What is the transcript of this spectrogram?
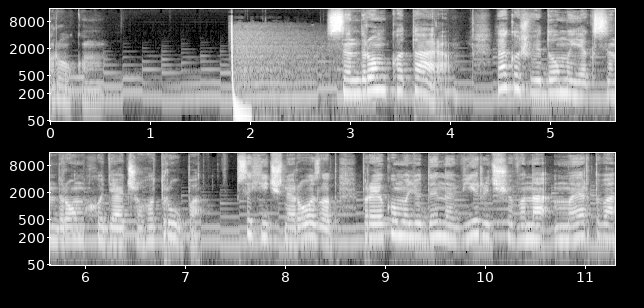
роком. Синдром Котара, також відомий як синдром ходячого трупа. Психічний розлад, при якому людина вірить, що вона мертва,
